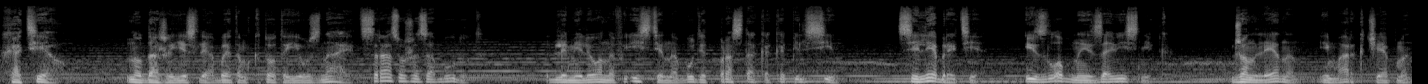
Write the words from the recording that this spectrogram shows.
Хотел. Но даже если об этом кто-то и узнает, сразу же забудут. Для миллионов истина будет проста, как апельсин. Селебрити и злобный завистник. Джон Леннон и Марк Чепман.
